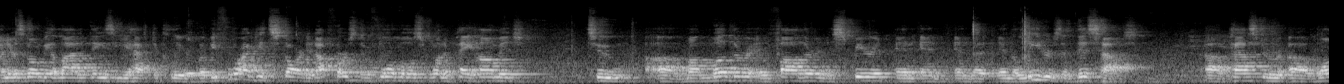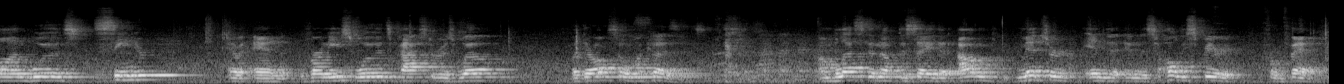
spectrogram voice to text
And there's going to be a lot of things that you have to clear. But before I get started, I first and foremost want to pay homage to uh, my mother and father and the spirit and, and, and, the, and the leaders of this house. Uh, Pastor uh, Juan Woods Sr. And, and Vernice Woods, pastor as well. But they're also my cousins. I'm blessed enough to say that I'm mentored in the, in this Holy Spirit from family.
